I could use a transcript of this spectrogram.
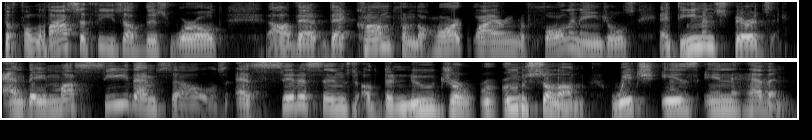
the philosophies of this world uh, that that come from the hardwiring of fallen angels and demon spirits, and they must see themselves as citizens of the new Jerusalem, which is in heaven.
